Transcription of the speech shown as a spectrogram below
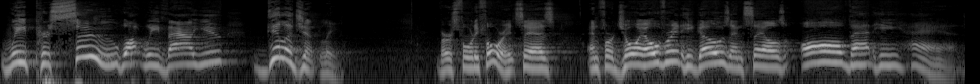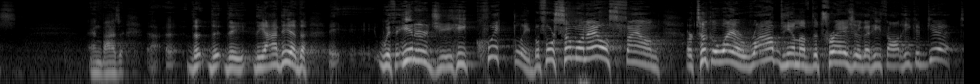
we pursue what we value diligently. Verse 44, it says, and for joy over it, he goes and sells all that he has and buys it. Uh, the, the, the, the idea, the, with energy, he quickly, before someone else found or took away or robbed him of the treasure that he thought he could get.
